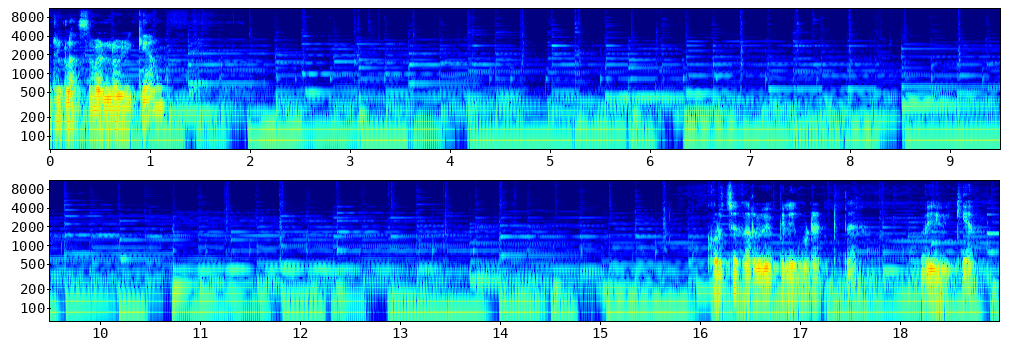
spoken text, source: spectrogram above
ഒരു ഗ്ലാസ് വെള്ളം ഒഴിക്കാം. കുറച്ച് കറിവേപ്പിലയും കൂടെ ഇട്ടിട്ട് വേവിക്കാം.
